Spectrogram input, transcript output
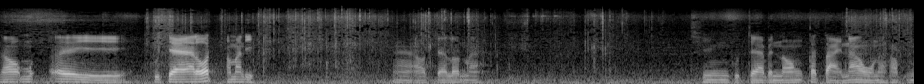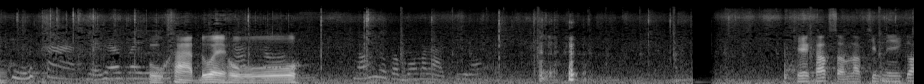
แล้วเอ้ยกุญแจรถเอามาดิ อ่าเอากุญแจรถมา ชิงกุญแจเป็นน้องกระต่ายเน่านะครับนี่หูขาด เดี๋ยวจะไปหูขาดด้วยโห น้องอยู่กับโบมาหลายปีแล้ว โอเคครับสำหรับคลิปนี้ก็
